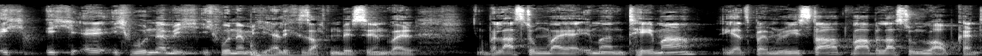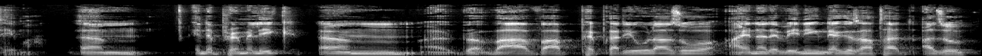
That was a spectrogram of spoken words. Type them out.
Ich, ich, äh, ich wundere mich, ich wundere mich ehrlich gesagt ein bisschen, weil Belastung war ja immer ein Thema. Jetzt beim Restart war Belastung überhaupt kein Thema. Ähm, in der Premier League ähm, äh, war, war Pep Guardiola so einer der wenigen, der gesagt hat, also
